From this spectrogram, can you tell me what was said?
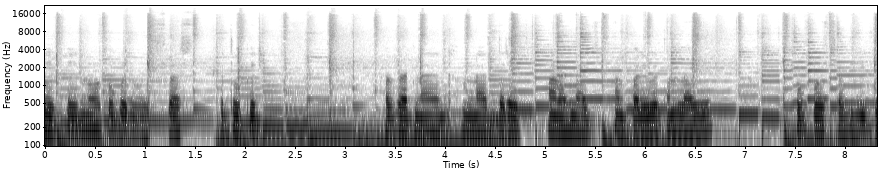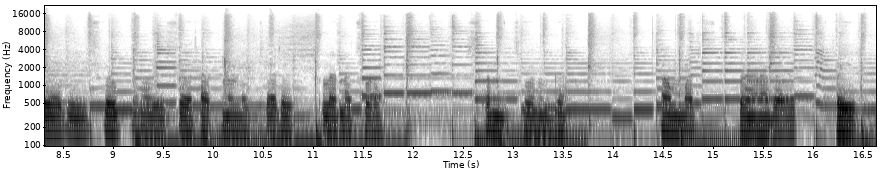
મેં કંઈ નહોતું કર્યું. વિશ્વાસ બધું કર્યું. આ ગામના દરેક માણસના જીવન પરિવર્તન લાવી લોકો સમજી ગયા કે ઈશ્વર પણ વિશ્વાસ રાખનારને ક્યારેય એકલા ન છોડાય સમજવાનું જીવન ગામ પ્રેરણાદાયક થયું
